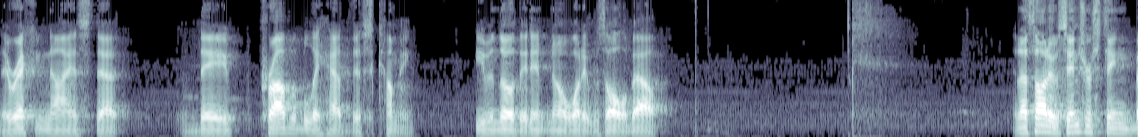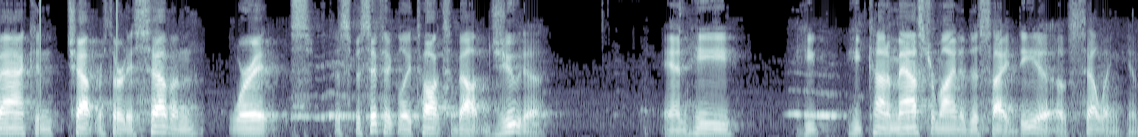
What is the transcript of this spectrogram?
They recognized that they probably had this coming, even though they didn't know what it was all about. And I thought it was interesting back in chapter 37 where it specifically talks about Judah. And he, he, he kind of masterminded this idea of selling him.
